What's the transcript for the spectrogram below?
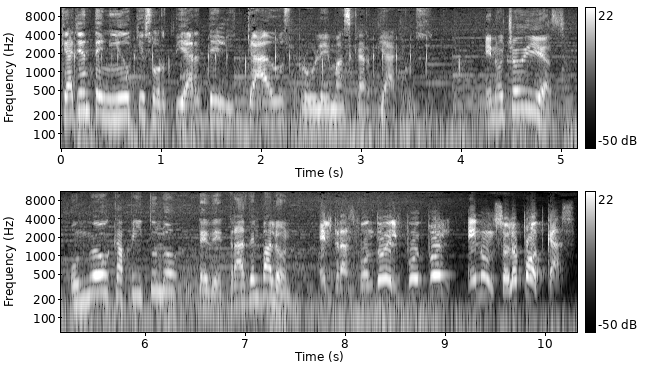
que hayan tenido que sortear delicados problemas cardíacos. En ocho días, un nuevo capítulo de Detrás del Balón. El trasfondo del fútbol en un solo podcast.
